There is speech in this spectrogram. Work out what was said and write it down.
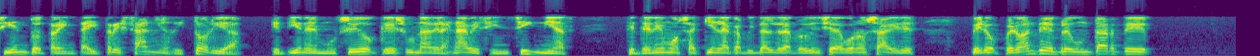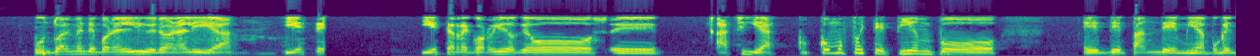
133 años de historia que tiene el museo, que es una de las naves insignias que tenemos aquí en la capital de la provincia de Buenos Aires. Pero, pero antes de preguntarte puntualmente por el libro, Analía, y este, y este recorrido que vos eh, hacía, ¿cómo fue este tiempo eh, de pandemia? Porque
